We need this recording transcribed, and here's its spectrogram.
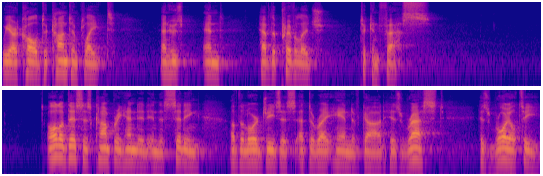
we are called to contemplate and whose and have the privilege to confess. All of this is comprehended in the sitting of the Lord Jesus at the right hand of God, his rest, his royalty,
